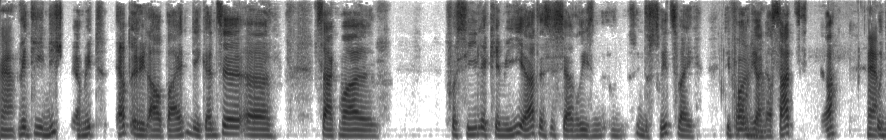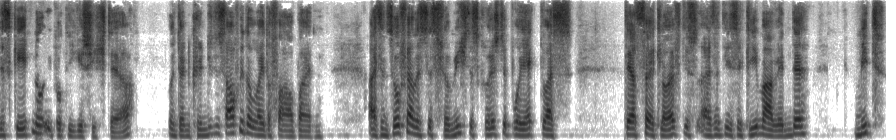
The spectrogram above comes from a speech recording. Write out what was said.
ja. Wenn die nicht mehr mit Erdöl arbeiten, die ganze, äh, sag mal, fossile Chemie, ja, das ist ja ein riesen Industriezweig. Die brauchen ja, ja einen Ersatz, ja? ja. Und es geht nur über die Geschichte, ja. Und dann können die das auch wieder weiterverarbeiten. Also insofern ist das für mich das größte Projekt, was derzeit läuft, ist also diese Klimawende mit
